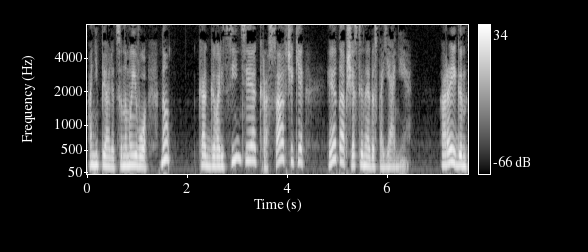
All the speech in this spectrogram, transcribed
а не пялиться на моего. Но, как говорит Синтия, красавчики — это общественное достояние. А Рейган,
